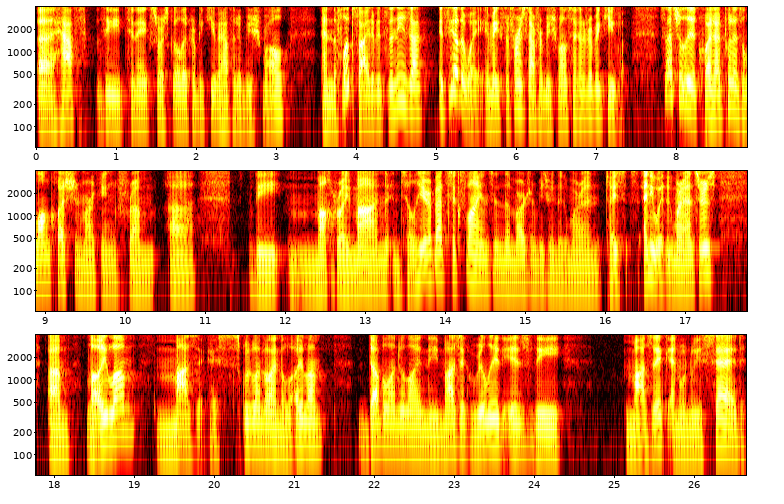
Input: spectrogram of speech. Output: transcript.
uh, half the Tanaic source go like Rabbi Kiva, half like Rabbi Yishmael. And the flip side, if it's the Nizak, it's the other way. It makes the first half Rabbi Yishmael, second Rabbi Kiva. So that's really a question. I put as a long question marking from uh, the Machroi Man until here, about six lines in the margin between the Gemara and Taisis. Anyway, the Gemara answers, um, La'ilam, mazik. I squiggle underline the la'ilam, double underline the mazik. Really, it is the mazik. And when we said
